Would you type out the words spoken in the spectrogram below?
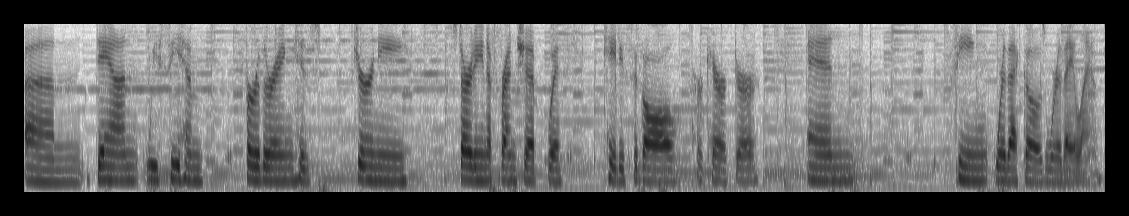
um, Dan, we see him furthering his journey, starting a friendship with Katey Sagal, her character and seeing where that goes, where they land.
